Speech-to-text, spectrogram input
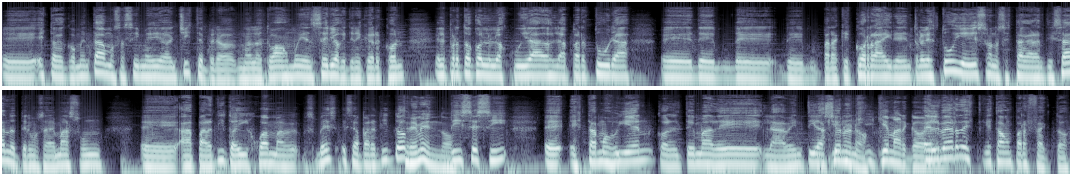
eh, esto que comentábamos así medio en chiste, pero nos lo tomamos muy en serio, que tiene que ver con el protocolo, los cuidados, la apertura eh, de, de- de- para que corra aire dentro del estudio y eso nos está garantizando. Tenemos además un eh, aparatito ahí, Juan, ¿ves ese aparatito? Tremendo. Dice si estamos bien con el tema de la ventilación ¿Y- o no. ¿Y qué marca ahora? El verde es que estamos perfectos.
